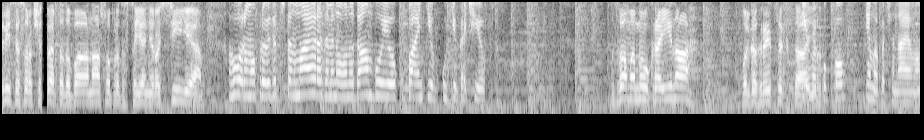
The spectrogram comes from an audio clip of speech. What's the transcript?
244-та доба нашого протистояння Росії. Говоримо про візит Штанмаєра, заміновану дамбу і окупантів утікачів. З вами ми Україна, Ольга Грицик та Ігор. Кубков. І ми починаємо.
